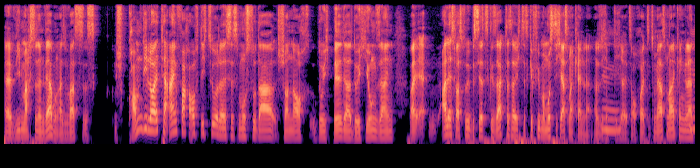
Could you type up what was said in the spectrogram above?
äh, wie machst du denn Werbung? Also was ist, kommen die Leute einfach auf dich zu oder ist es, musst du da schon auch durch Bilder, durch Jung sein? Weil äh, alles, was du bis jetzt gesagt hast, habe ich das Gefühl, man muss dich erstmal kennenlernen. Also ich Mhm. habe dich ja jetzt auch heute zum ersten Mal kennengelernt.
